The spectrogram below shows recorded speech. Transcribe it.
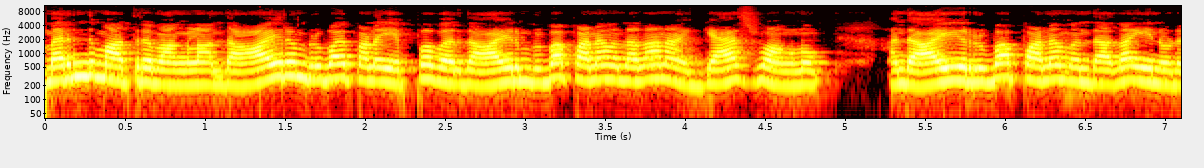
மருந்து மாத்திரை வாங்கலாம். அந்த ஆயிரம் ரூபாய் பணம் எப்போ வருது? ஆயிரம் ரூபாய் பணம் வந்தால் தான் நான் கேஸ் வாங்கணும். அந்த ஆயிரம் ரூபாய் பணம் வந்தால் தான் என்னோட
